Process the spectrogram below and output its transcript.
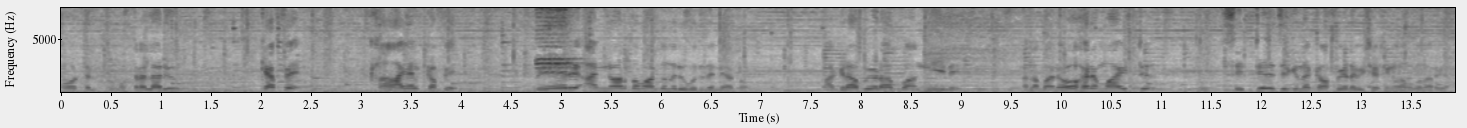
ഹോട്ടൽ. ഹോട്ടലല്ല ഒരു കഫേ കായൽ കഫേ പേര് അന്വർത്ഥമാക്കുന്ന രൂപത്തിൽ തന്നെ കേട്ടോ അകലാപ്പുഴയുടെ ആ ഭംഗിയിൽ നല്ല മനോഹരമായിട്ട് സെറ്റ് ചെയ്ത് വെച്ചിരിക്കുന്ന കഫേയുടെ വിശേഷങ്ങൾ നമുക്കൊന്നറിയാം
